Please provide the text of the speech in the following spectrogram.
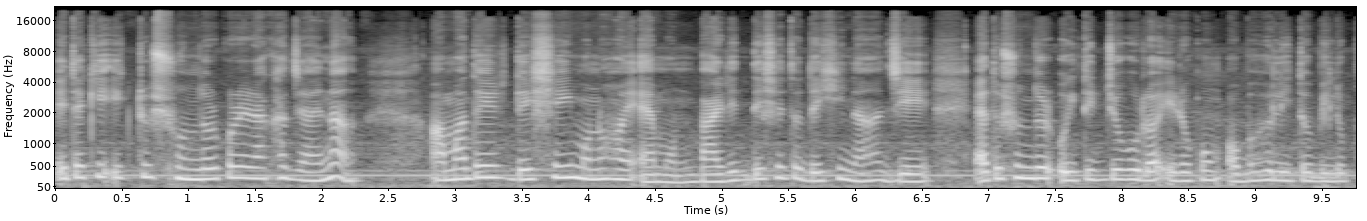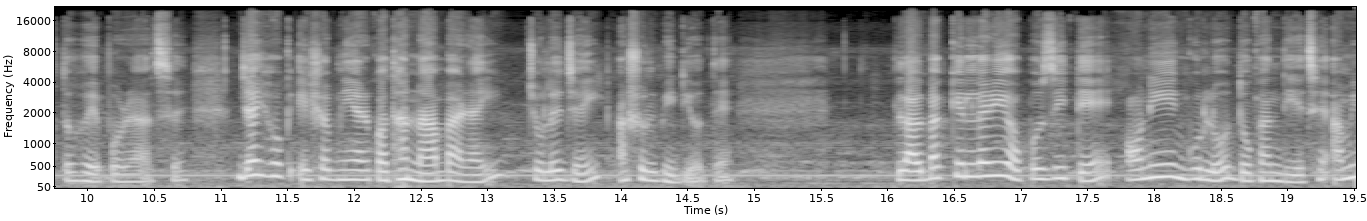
এটা কি একটু সুন্দর করে রাখা যায় না? আমাদের দেশেই মনে হয় এমন, বাইরের দেশে তো দেখি না যে এত সুন্দর ঐতিহ্যগুলো এরকম অবহেলিত বিলুপ্ত হয়ে পড়ে আছে। যাই হোক, এসব নেওয়ার কথা না বাড়াই, চলে যাই আসল ভিডিওতে। লালবাগ কেল্লারই অপোজিটে অনেকগুলো দোকান দিয়েছে। আমি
